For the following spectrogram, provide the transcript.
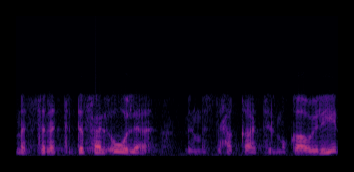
مثلت الدفعة الأولى من مستحقات المقاولين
